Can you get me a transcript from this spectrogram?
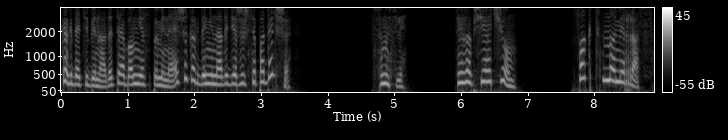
когда тебе надо, ты обо мне вспоминаешь, а когда не надо, держишься подальше? В смысле? Ты вообще о чем? Факт номер раз.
